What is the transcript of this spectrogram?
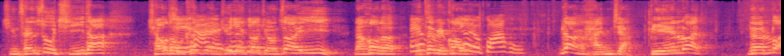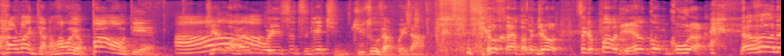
请陈述其他桥头科学区对高雄重要意义。然后呢，特别夸又有刮胡，让韩讲别乱，那乱他乱讲的话会有爆点。哦，结果韩国瑜是直接请局处长回答，结果他们就这个爆点又共估了。然后呢？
